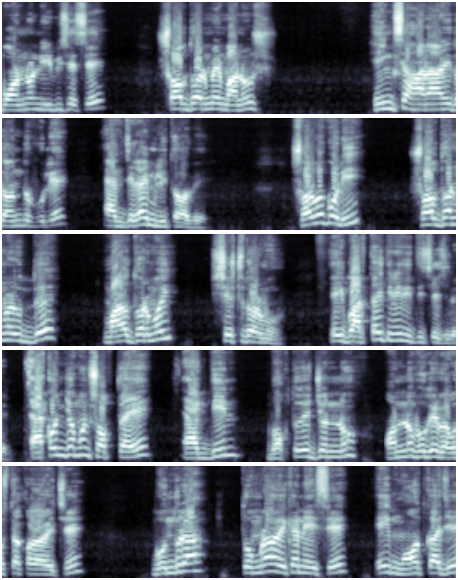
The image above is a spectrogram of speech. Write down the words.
বর্ণ নির্বিশেষে সব ধর্মের মানুষ হিংসা, হানাহানি, দ্বন্দ্ব ভুলে এক জায়গায় মিলিত হবে। সর্বোপরি সব ধর্মের ঊর্ধ্বে মানব ধর্মই শ্রেষ্ঠ ধর্ম। এই বার্তাই তিনি দিতে চেয়েছিলেন। এখন যেমন সপ্তাহে একদিন ভক্তদের জন্য অন্নভোগের ব্যবস্থা করা হয়েছে। বন্ধুরা, তোমরাও এখানে এসে এই মহৎ কাজে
